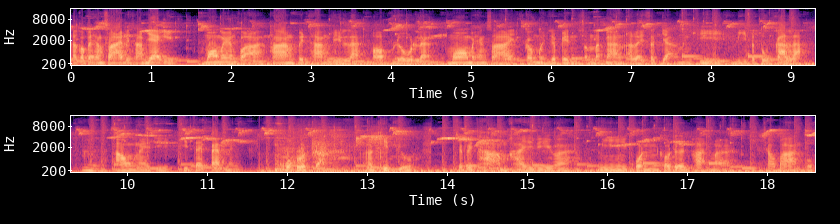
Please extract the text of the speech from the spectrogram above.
แล้วก็ไปทางซ้ายเป็นสามแยกอีก มองไปทางขวาทางเป็นทางดินและออฟโรดและมองไปทางซ้ายก็เหมือนจะเป็นสำนักงานอะไรสักอย่างหนึ่งที่มีประตูกั้นละเอาไงดีคิดได้แป๊บหนึ่งบกรถกลับแล้วคิดอยู่ จะไปถามใครดีวะ มีคนเขาเดินผ่านมา ชาวบ้านผม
